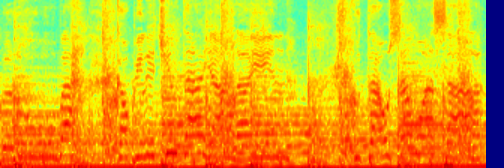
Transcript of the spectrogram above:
berubah. Kau pilih cinta yang lain. Ku tahu semua salahku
